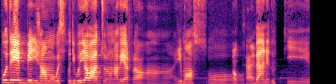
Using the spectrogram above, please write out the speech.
potrebbe, diciamo, questo tipo di lavaggio non aver uh, rimosso okay. bene tutti,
